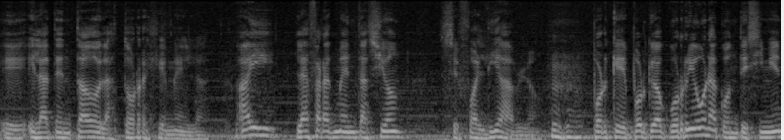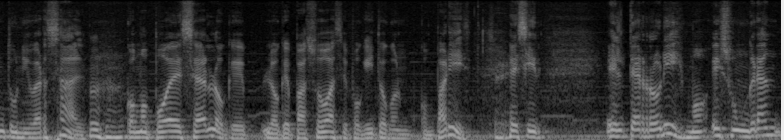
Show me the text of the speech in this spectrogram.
eh, el atentado de las Torres Gemelas. Ahí la fragmentación se fue al diablo. ¿Por qué? Porque ocurrió un acontecimiento universal, como puede ser lo que, lo que pasó hace poquito con, París. Es decir, el terrorismo es un gran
